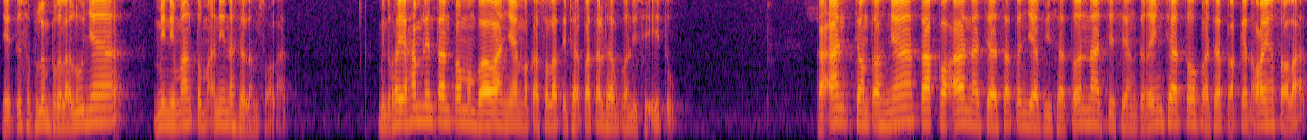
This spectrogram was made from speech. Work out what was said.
Yaitu sebelum berlalunya minimal tumaninah dalam sholat. Min hamlin tanpa membawanya maka sholat tidak batal dalam kondisi itu. Kaan contohnya takoa najasatun yabisatun najis yang kering jatuh pada pakaian orang yang sholat.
